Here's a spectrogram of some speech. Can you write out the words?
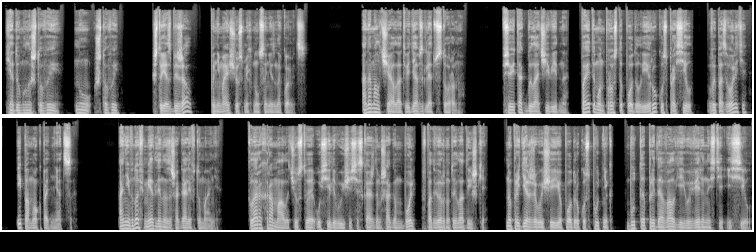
«Я думала, что вы... Ну, что вы...» «Что я сбежал?» — понимающе усмехнулся незнакомец. Она молчала, отведя взгляд в сторону. Все и так было очевидно, поэтому он просто подал ей руку, спросил «Вы позволите?» и помог подняться. Они вновь медленно зашагали в тумане. Клара хромала, чувствуя усиливающуюся с каждым шагом боль в подвернутой лодыжке, но придерживающий ее под руку спутник будто придавал ей уверенности и сил.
